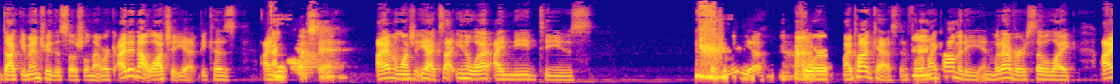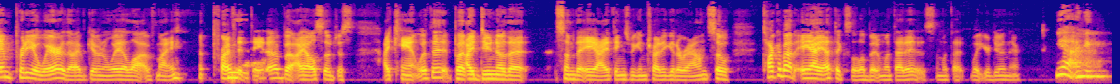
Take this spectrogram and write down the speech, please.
documentary, The Social Network. I did not watch it yet because I'm, I have watched it. I haven't watched it. Yeah, because I, you know what? I need to use social media for my podcast and for my comedy and whatever. So like I'm pretty aware that I've given away a lot of my private yeah. data, but I also just I can't with it. But I do know that some of the AI things we can try to get around. So talk about AI ethics a little bit and what that is and what that what you're doing there. Yeah, I mean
